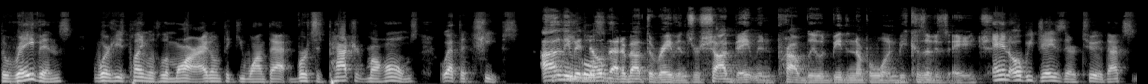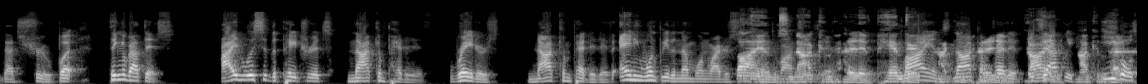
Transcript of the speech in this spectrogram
The Ravens, where he's playing with Lamar, I don't think you want that, versus Patrick Mahomes, who at the Chiefs. I don't even know that about the Ravens. Rashod Bateman probably would be the number one because of his age. And OBJ's there too. That's that's true. But think about this. I listed the Patriots not competitive. Raiders not competitive. And he wouldn't be the number one wide receiver. Lions not competitive. Panthers Lions not competitive. Giants, exactly. not competitive. Eagles.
